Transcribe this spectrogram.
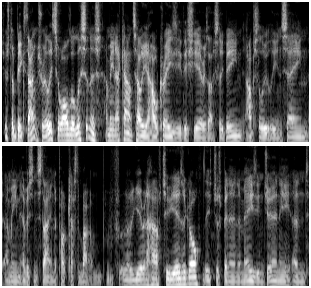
just a big thanks, really, to all the listeners. I mean, I can't tell you how crazy this year has actually been. Absolutely insane. I mean, ever since starting the podcast about a year and a half, two years ago, it's just been an amazing journey. And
